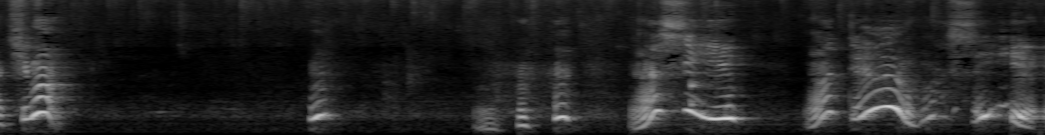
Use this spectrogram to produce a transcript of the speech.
What you want? Hmm? I see you. I do. I see you.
